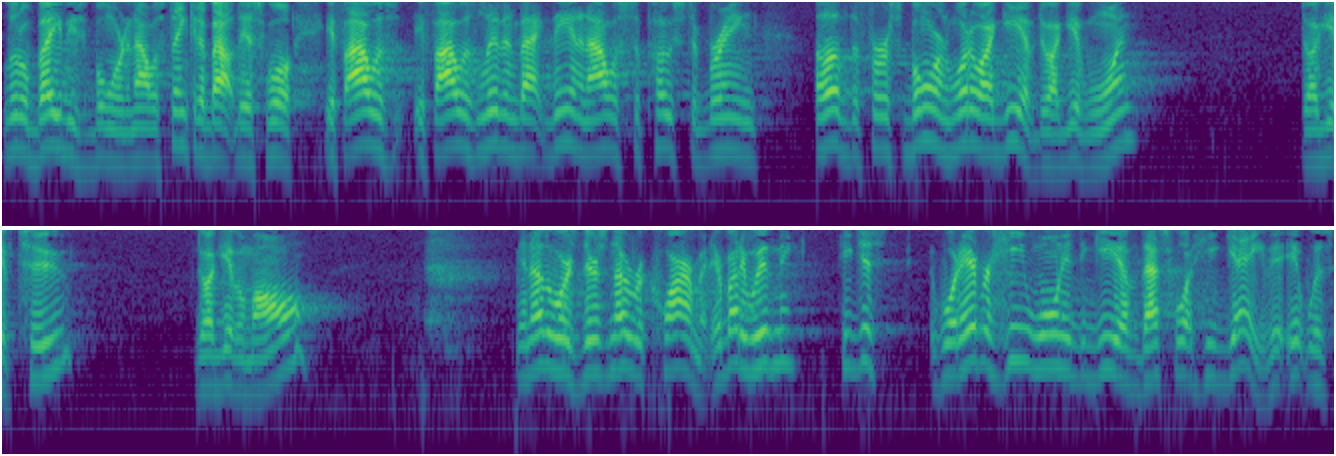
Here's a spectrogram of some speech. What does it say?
little babies born. And I was thinking about this. Well, if I was if I was living back then, and I was supposed to bring of the firstborn, what do I give? Do I give one? Do I give two? Do I give them all? In other words, there's no requirement. Everybody with me? He just whatever he wanted to give, that's what he gave. It, it, was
